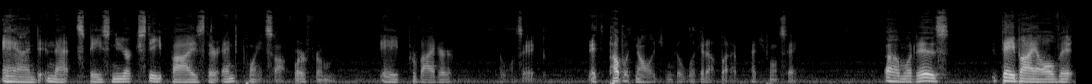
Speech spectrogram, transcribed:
and in that space, New York State buys their endpoint software from a provider. I won't say it. It's public knowledge. You can go look it up, but I, just won't say um, what it is. They buy all of it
